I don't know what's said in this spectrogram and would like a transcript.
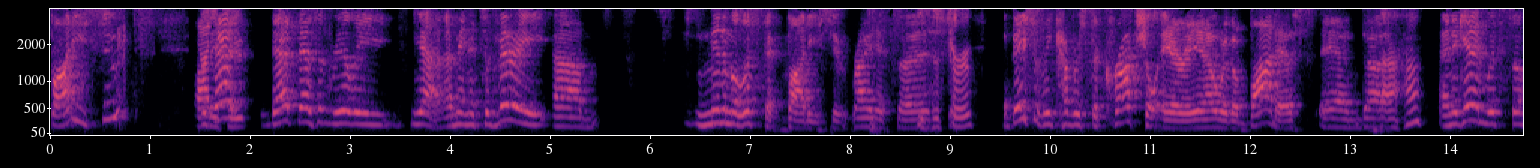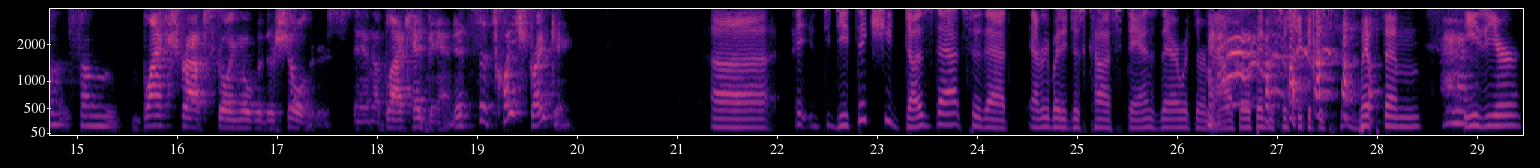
Body suits. But that, Bodysuit. that doesn't really. Yeah, I mean, it's a very um, minimalistic bodysuit, right? It's a. Is this true? It basically covers the crotchal area with a bodice, and uh, Uh huh. and again with some some black straps going over their shoulders and a black headband. It's it's quite striking. Uh, do you think she does that so that everybody just kind of stands there with their mouth open so she could just whip them easier?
